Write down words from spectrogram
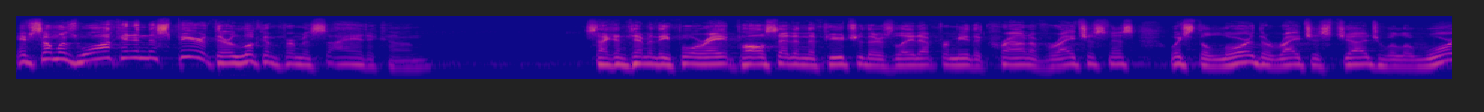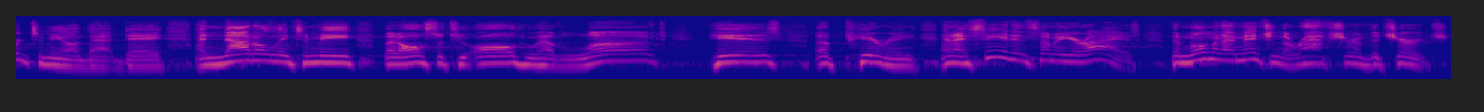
If someone's walking in the Spirit, they're looking for Messiah to come. 2 Timothy 4 8, Paul said, In the future there's laid up for me the crown of righteousness, which the Lord, the righteous judge, will award to me on that day, and not only to me, but also to all who have loved his appearing. And I see it in some of your eyes. The moment I mention the rapture of the church,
